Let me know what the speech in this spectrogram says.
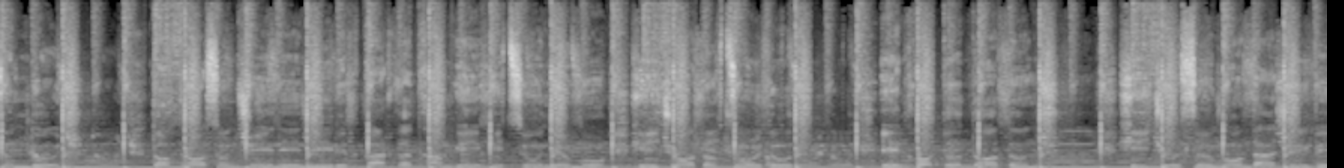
зөндөөж Дотроос нь чиний нэрэл гарахад хамгийн хэцүү юм уу? Хийж болох зүйлүүд энэ хотод олон хийж үлсэн ундаа шиг би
